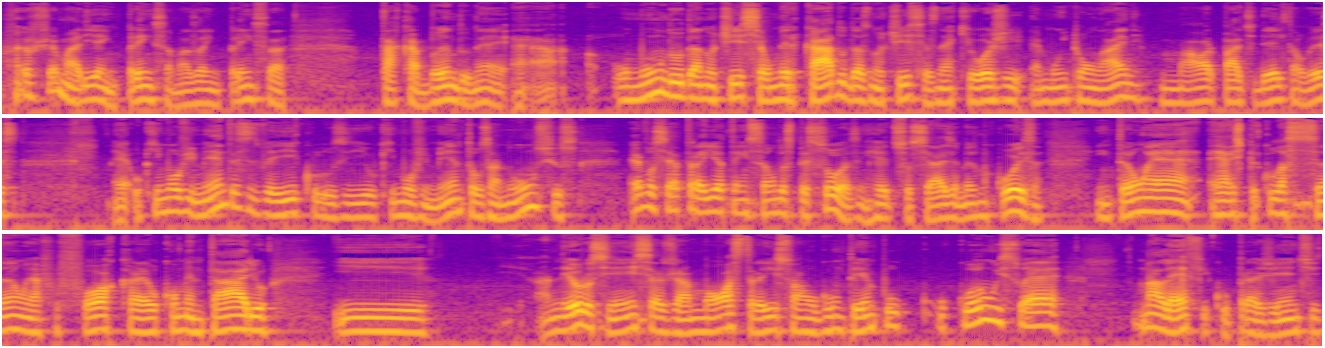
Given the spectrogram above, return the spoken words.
Eu chamaria a imprensa, mas a imprensa está acabando, né? O mundo da notícia, o mercado das notícias, né? Que hoje é muito online, maior parte dele talvez. É, o que movimenta esses veículos e o que movimenta os anúncios é você atrair a atenção das pessoas. Em redes sociais é a mesma coisa. Então é, é a especulação, é a fofoca, é o comentário. E a neurociência já mostra isso há algum tempo, o quão isso é maléfico para a gente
